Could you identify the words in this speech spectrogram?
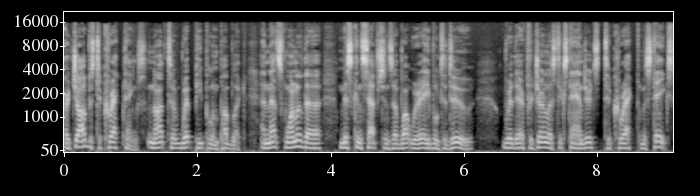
Our job is to correct things, not to whip people in public. And that's one of the misconceptions of what we're able to do. We're there for journalistic standards to correct mistakes.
